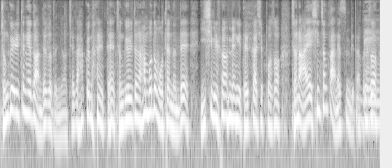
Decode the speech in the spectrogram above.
전교 1등 해도 안 되거든요. 제가 학교 다닐 때 전교 1등을 한 번도 못 했는데 21만 명이 될까 싶어서 저는 아예 신청도 안 했습니다. 그래서 네.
